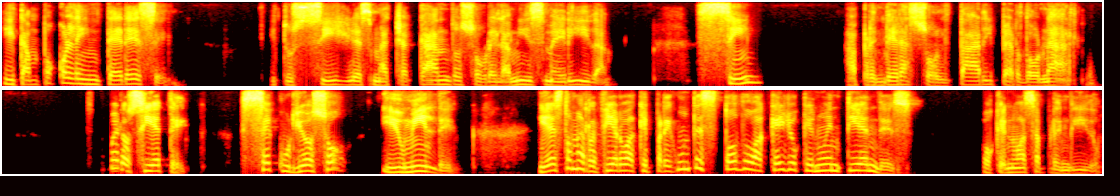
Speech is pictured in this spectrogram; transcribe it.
y tampoco le interese. Y tú sigues machacando sobre la misma herida sin aprender a soltar y perdonar. Número siete, sé curioso y humilde. Y esto me refiero a que preguntes todo aquello que no entiendes o que no has aprendido.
